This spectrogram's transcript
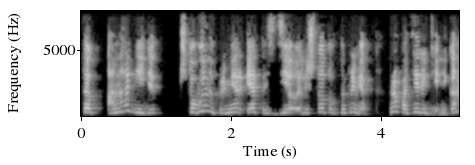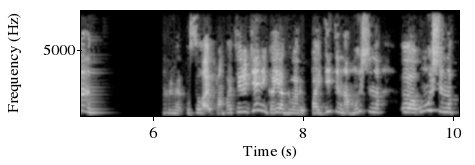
Так она видит, что вы, например, это сделали, что-то, вот, например, про потерю денег. Она, например, посылает вам потерю денег, а я говорю, пойдите намышленно, э, умышленно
